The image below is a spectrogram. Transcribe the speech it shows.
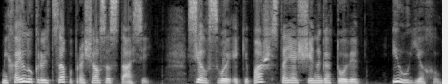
Михаил у крыльца попрощался с Тасей, сел в свой экипаж, стоящий наготове, и уехал.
